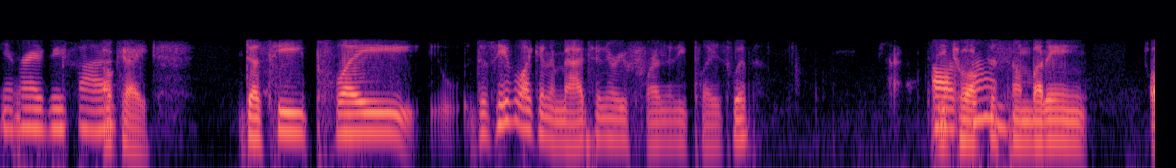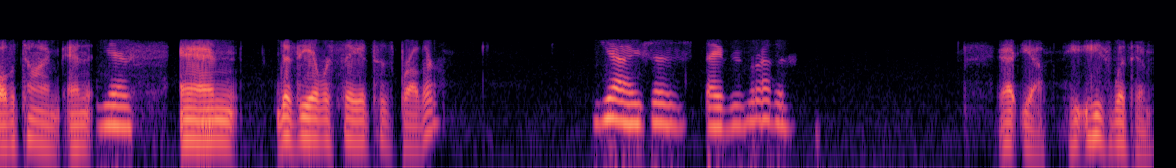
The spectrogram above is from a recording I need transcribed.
getting ready to be five. Okay. Does he play does he have like an imaginary friend that he plays with? Does All he talk time. to somebody all the time? And Yes. and does he ever say it's his brother? Yeah, he says baby brother. Uh, yeah, he, he's with him.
